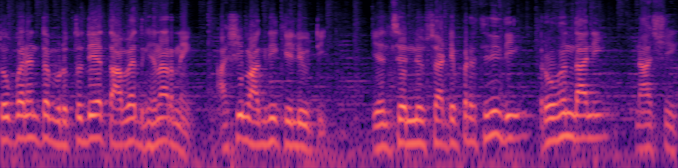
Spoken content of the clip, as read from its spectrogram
तोपर्यंत मृतदेह ताब्यात घेणार नाही अशी मागणी केली होती. एनसीएन न्यूजसाठी प्रतिनिधी रोहन दानी नाशिक.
